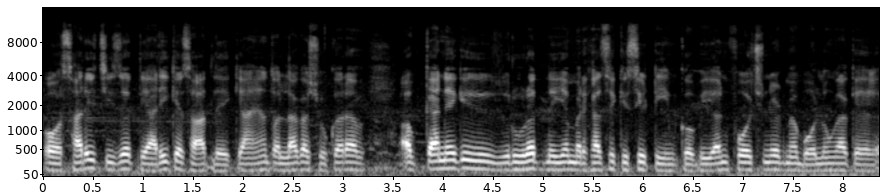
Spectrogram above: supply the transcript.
اور ساری چیزیں تیاری کے ساتھ لے کے آئے ہیں۔ تو اللہ کا شکر ہے۔ اب کہنے کی ضرورت نہیں ہے میرے خیال سے کسی ٹیم کو بھی۔ انفارچونیٹ میں بولوں گا کہ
